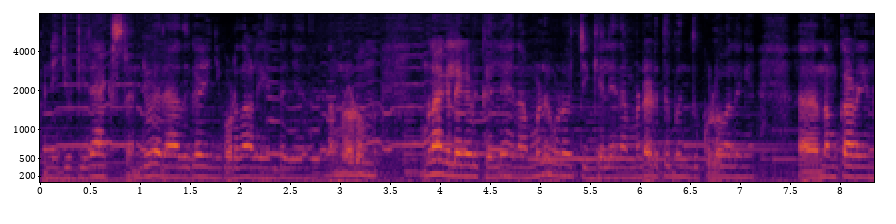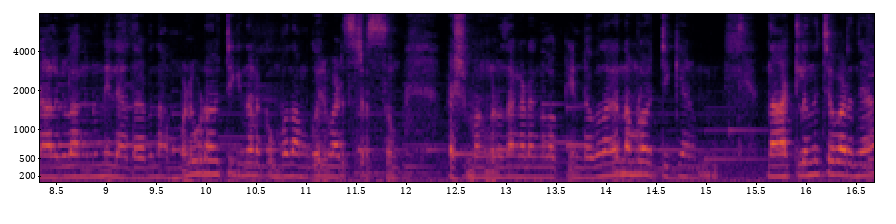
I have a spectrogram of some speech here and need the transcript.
പിന്നെ ഈ ചുട്ടിയുടെ ആക്സിഡന്റ് വരാതെ കഴിഞ്ഞ് കുറേ നാൾ ഞാൻ നമ്മളോടൊന്നും നമ്മൾ അകലെ കിടക്കല്ലേ നമ്മളിവിടെ ഒറ്റയ്ക്കല്ലേ? നമ്മുടെ അടുത്ത് ബന്ധുക്കളോ അല്ലെങ്കിൽ നമുക്ക് അറിയുന്ന ആളുകളോ അങ്ങനെയൊന്നും ഇല്ലാത്തതാണ് നമ്മളിവിടെ ഒറ്റയ്ക്ക് നടക്കുമ്പോൾ നമുക്ക് ഒരുപാട് സ്ട്രെസ്സും വിഷമങ്ങളും സങ്കടങ്ങളും ഒക്കെ ഉണ്ടാവും അതൊക്കെ നമ്മൾ ഒറ്റയ്ക്കാണ്. നാട്ടിലെന്ന് വെച്ചാൽ പറഞ്ഞാൽ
